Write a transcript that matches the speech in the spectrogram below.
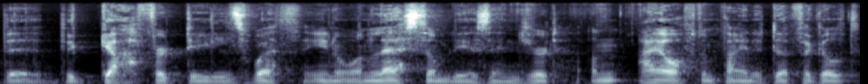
the, the gaffer deals with, you know, unless somebody is injured. And I often find it difficult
